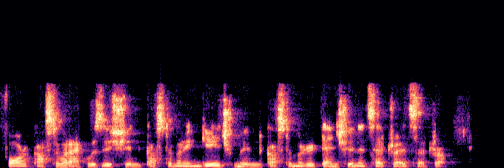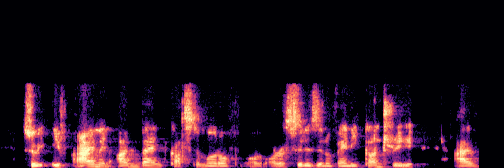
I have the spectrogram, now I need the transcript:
for customer acquisition, customer engagement, customer retention, etc., etc. So if I'm an unbanked customer of or, or a citizen of any country, I've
